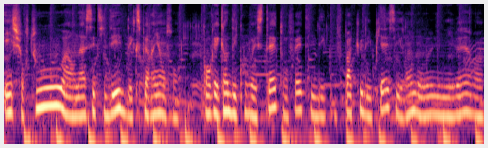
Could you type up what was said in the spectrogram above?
Et surtout, on a cette idée d'expérience. Quand quelqu'un découvre Esthète, en fait, il découvre pas que des pièces, il rentre dans un univers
